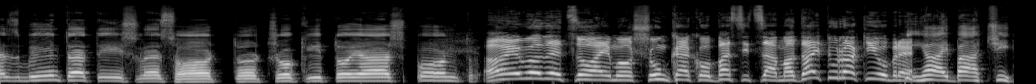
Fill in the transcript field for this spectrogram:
ez büntetés lesz, hagyta csoki tojáspont. Ajmo, deco, ajmo, šunkako, basica, ma daj tu rakiju, bre! Mihály bácsi,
